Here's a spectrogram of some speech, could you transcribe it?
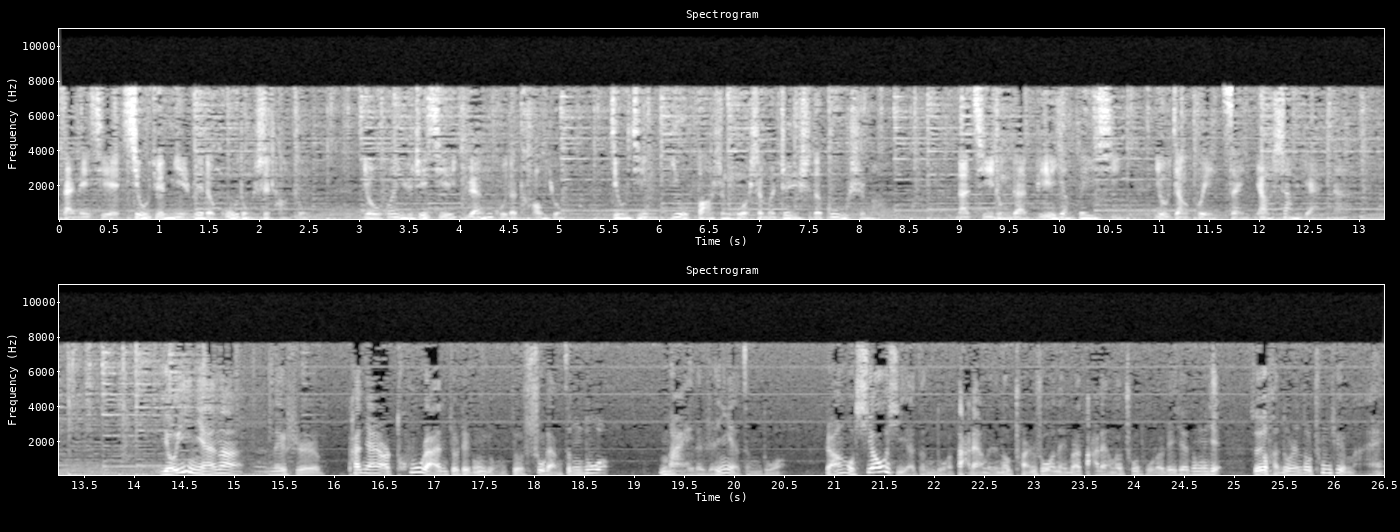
在那些嗅觉敏锐的古董市场中，有关于这些远古的陶俑，究竟又发生过什么真实的故事吗？那其中的别样悲喜，又将会怎样上演呢？有一年呢，那是。潘家园突然就这种俑就数量增多，买的人也增多，然后消息也增多，大量的人都传说那边大量的出土了这些东西，所以很多人都冲去买，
